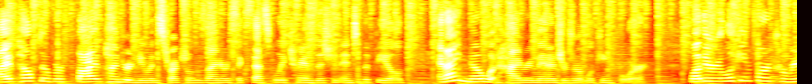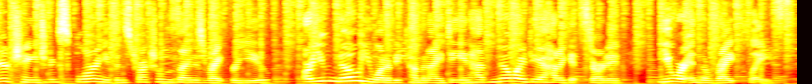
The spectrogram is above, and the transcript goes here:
I've helped over 500 new instructional designers successfully transition into the field, and I know what hiring managers are looking for. Whether you're looking for a career change and exploring if instructional design is right for you, or you know you want to become an ID and have no idea how to get started, you are in the right place.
